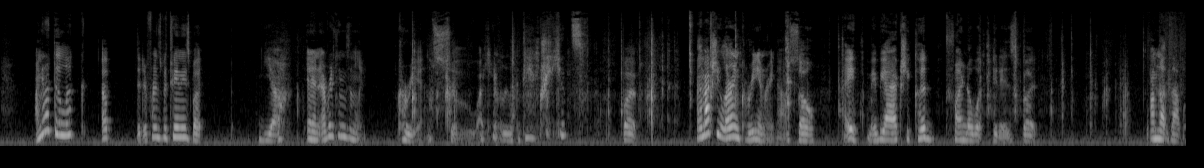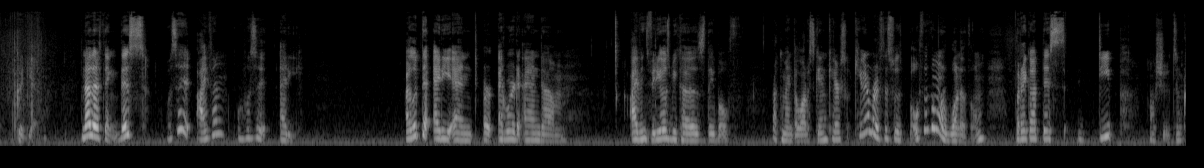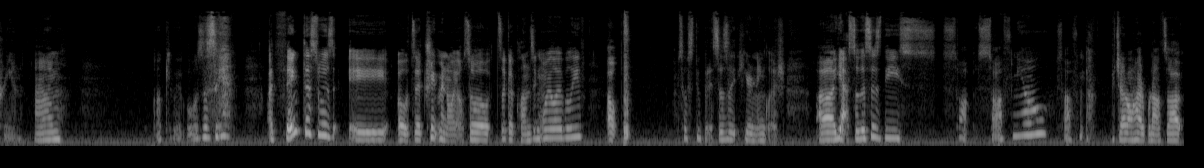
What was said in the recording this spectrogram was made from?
I'm gonna have to look up the difference between these, but yeah. And everything's in like Korean, so I can't really look at the ingredients. But I'm actually learning Korean right now, so hey, maybe I actually could find out what it is, but I'm not that good yet. Another thing, this was it Ivan or was it Eddie? I looked at Eddie and or Edward and um, Ivan's videos because they both recommend a lot of skincare. So I can't remember if this was both of them or one of them. But I got this deep. Oh shoot, it's in Korean. Um. Okay, wait, what was this again? I think this was a. Oh, it's a treatment oil. So it's like a cleansing oil, I believe. Oh, I'm so stupid. It says it here in English. Uh, yeah. So this is the so- Softymo. Softymo. Which I don't know how to pronounce that.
